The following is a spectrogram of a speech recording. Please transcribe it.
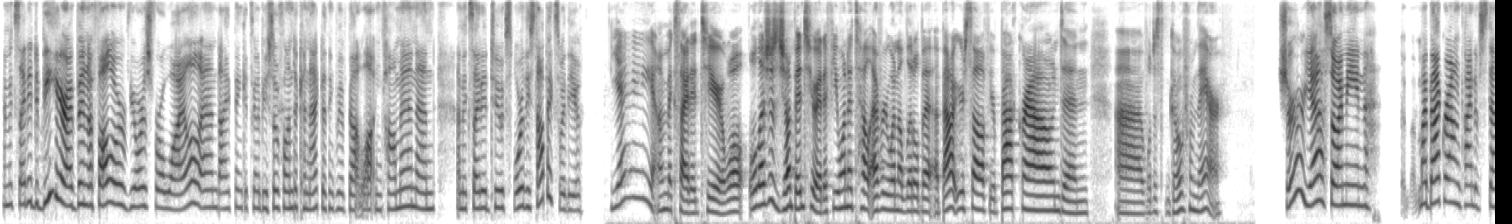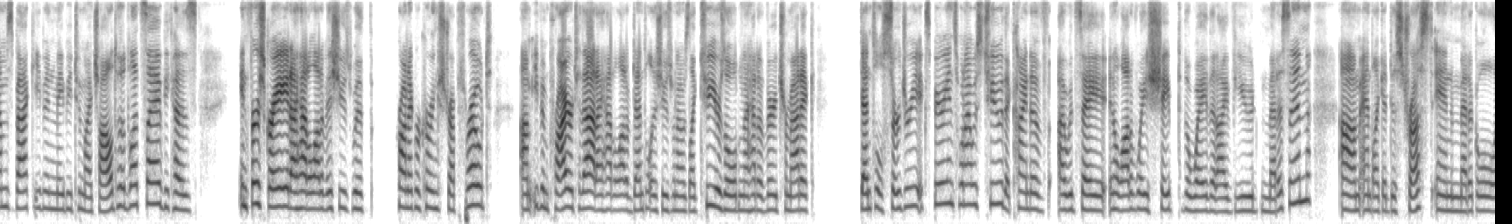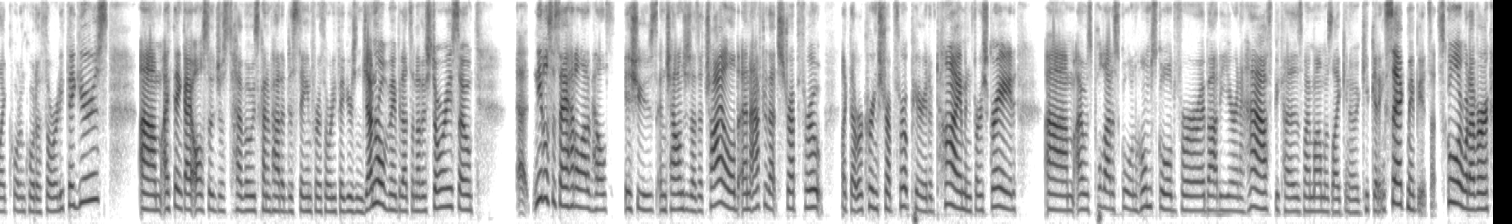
I'm excited to be here. I've been a follower of yours for a while, and I think it's going to be so fun to connect. I think we've got a lot in common, and I'm excited to explore these topics with you. Yay, I'm excited too. Well, well, let's just jump into it. If you want to tell everyone a little bit about yourself, your background, and uh, we'll just go from there. Sure. Yeah. So, I mean, my background kind of stems back even maybe to my childhood, let's say, because in first grade, I had a lot of issues with chronic recurring strep throat. Um, even prior to that, I had a lot of dental issues when I was like two years old, and I had a very traumatic dental surgery experience when I was two that kind of, I would say, in a lot of ways shaped the way that I viewed medicine um, and like a distrust in medical, like quote unquote, authority figures. Um, I think I also just have always kind of had a disdain for authority figures in general, but maybe that's another story. So, uh, needless to say, I had a lot of health issues and challenges as a child. And after that strep throat, like that recurring strep throat period of time in first grade, um, I was pulled out of school and homeschooled for about a year and a half because my mom was like, you know, you keep getting sick, maybe it's at school or whatever.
